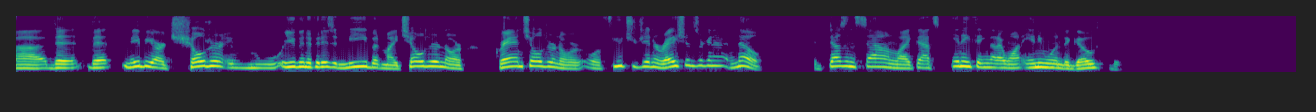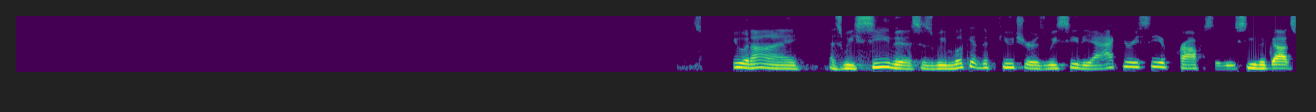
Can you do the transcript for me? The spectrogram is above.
uh, that that maybe our children, even if it isn't me, but my children or grandchildren or or future generations are going to? No, it doesn't sound like that's anything that I want anyone to go through. you and I, as we see this, as we look at the future, as we see the accuracy of prophecy, we see the God's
